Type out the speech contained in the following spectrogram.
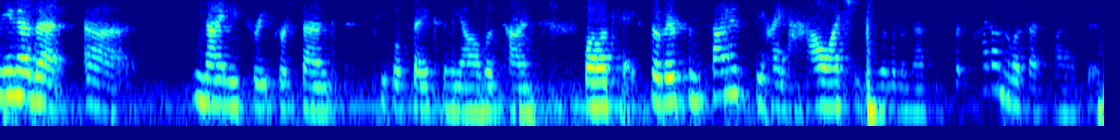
You know that uh, 93% people say to me all the time, well, okay, so there's some science behind how I should deliver the message, but I don't know what that science is.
